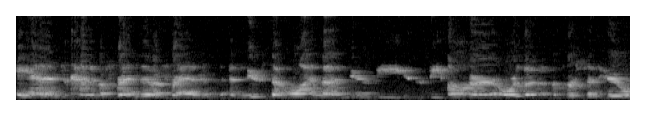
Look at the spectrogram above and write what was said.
And kind of a friend of a friend knew someone, uh, knew the, the owner or the, the person who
